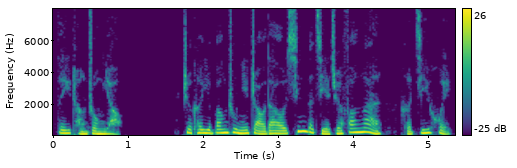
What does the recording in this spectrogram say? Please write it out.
非常重要，这可以帮助你找到新的解决方案和机会。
